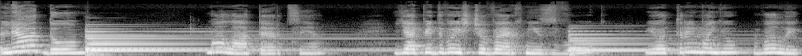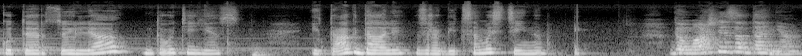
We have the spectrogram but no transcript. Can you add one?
Ля до мала терція. Я підвищу верхній звук і отримаю велику терцію ля до дієс. І так далі. Зробіть самостійно. Домашнє завдання.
